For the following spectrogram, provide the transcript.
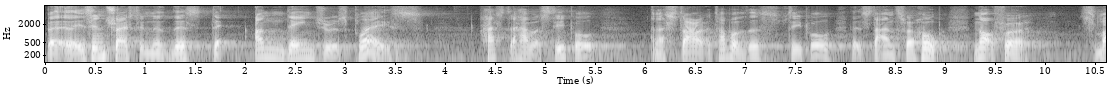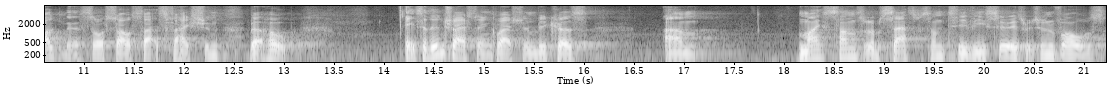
but it's interesting that this da- undangerous place has to have a steeple and a star at the top of the steeple that stands for hope. Not for smugness or self satisfaction, but hope. It's an interesting question because um, my sons are obsessed with some TV series which involves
